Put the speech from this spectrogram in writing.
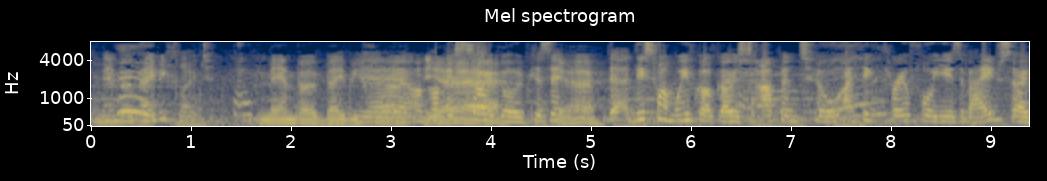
Remember baby float? Mambo baby Yeah, float. oh god, yeah. they're so good because Yeah. th- this one we've got goes up until I think three or four years of age. So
